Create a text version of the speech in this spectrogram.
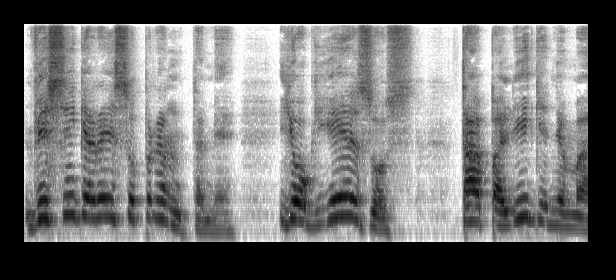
visi gerai suprantame, jog Jėzus tą palyginimą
